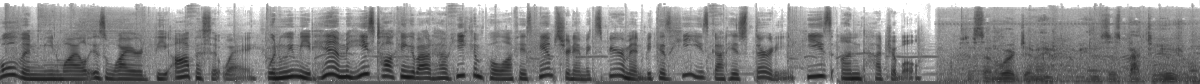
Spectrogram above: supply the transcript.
Colvin, meanwhile, is wired the opposite way. When we meet him, he's talking about how he can pull off his Hamsterdam experiment because he's got his 30. He's untouchable. Just doesn't work, Jimmy. I mean, it's just back to usual.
